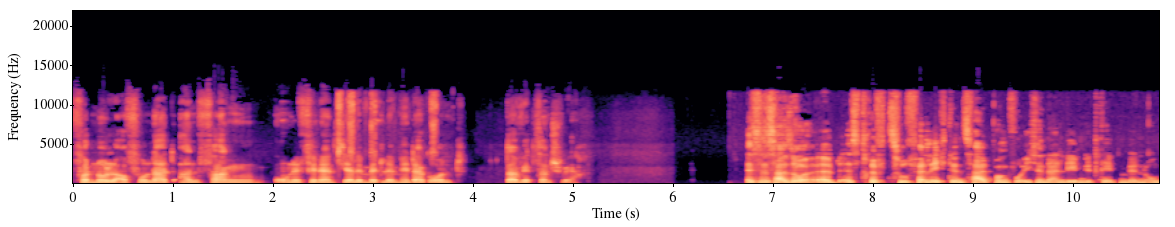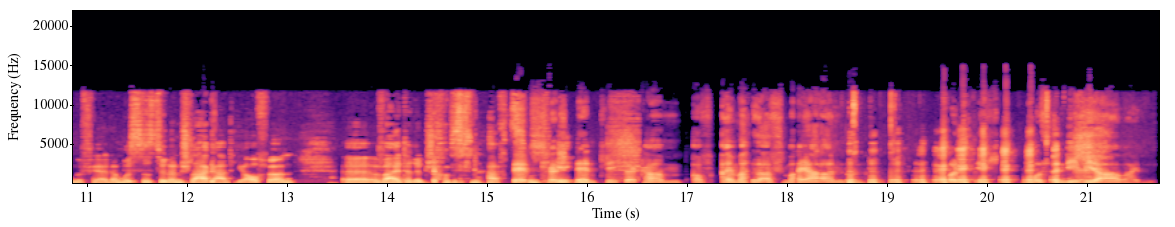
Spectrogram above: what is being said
von 0 auf 100 anfangen ohne finanzielle Mittel im Hintergrund, da wird's dann schwer. Es ist also, äh, es trifft zufällig den Zeitpunkt, wo ich in dein Leben getreten bin, ungefähr. Da musstest du dann schlagartig aufhören, äh, weitere Jobs nachzugehen. Selbstverständlich. Da kam auf einmal Lars Meyer an und, und ich musste nie wieder arbeiten.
